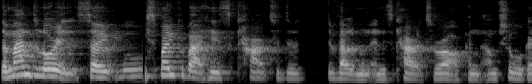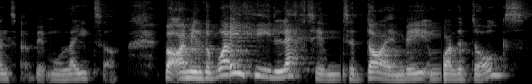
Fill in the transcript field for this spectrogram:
The Mandalorian. So we spoke about his character de- development and his character arc, and I'm sure we'll go into that a bit more later. But I mean, the way he left him to die and be eaten by the dogs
